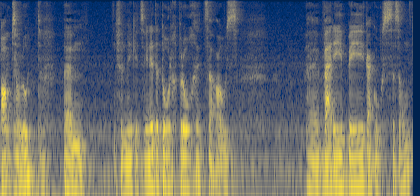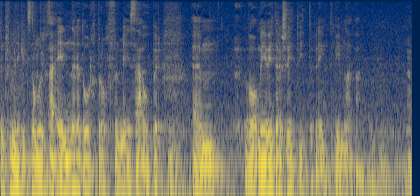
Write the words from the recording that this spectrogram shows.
So Absolut. Ja. Ähm, für mich gibt es nicht einen Durchbruch jetzt als äh, wer ich bin gegen aussen, sondern für mich gibt es nur einen inneren Durchbruch für mich selber, mhm. ähm, der mich wieder einen Schritt weiterbringt in meinem Leben. Mhm.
